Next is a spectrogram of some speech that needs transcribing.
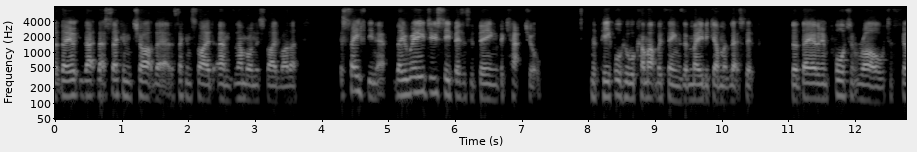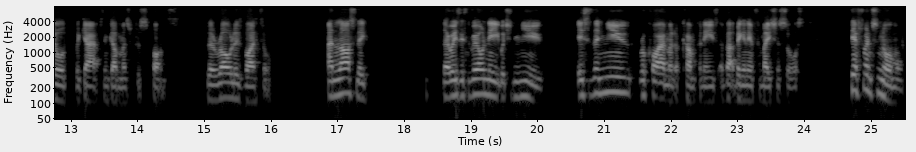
that they that that second chart there, the second slide, um, number on this slide rather, safety net. They really do see businesses being the catch-all. the people who will come up with things that maybe government let slip, that they have an important role to fill the gaps in government's response. The role is vital. And lastly, there is this real need, which is new. Is a new requirement of companies about being an information source, different to normal.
